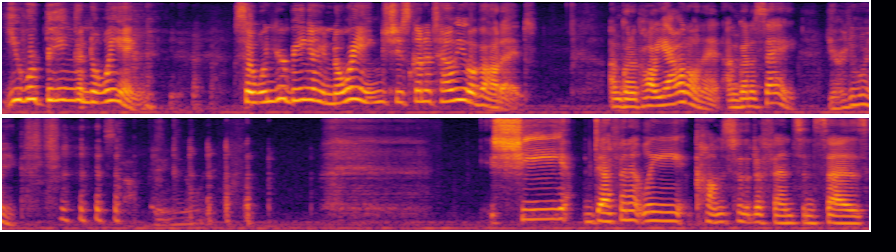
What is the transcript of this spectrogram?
You were being annoying. So when you're being annoying, she's going to tell you about it. I'm going to call you out on it. I'm going to say, you're annoying. Stop being annoying. she definitely comes to the defense and says,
